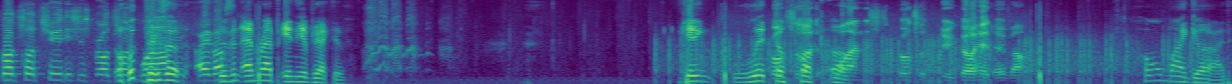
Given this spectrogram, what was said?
Broadsword two. This is broadsword Oh, one. a Over. there's an MRAP in the objective. Getting lit the Broadsword fuck 1, up. this is Broadsword 2, go ahead, over. Oh my god.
